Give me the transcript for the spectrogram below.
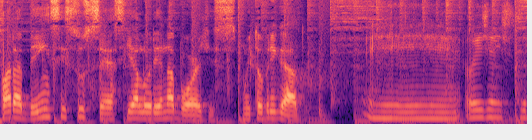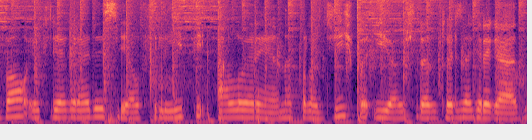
Parabéns e sucesso e a Lorena Borges. Muito obrigado. É... Oi, gente, tudo bom? Eu queria agradecer ao Felipe, à Lorena pela dispa e aos tradutores agregados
